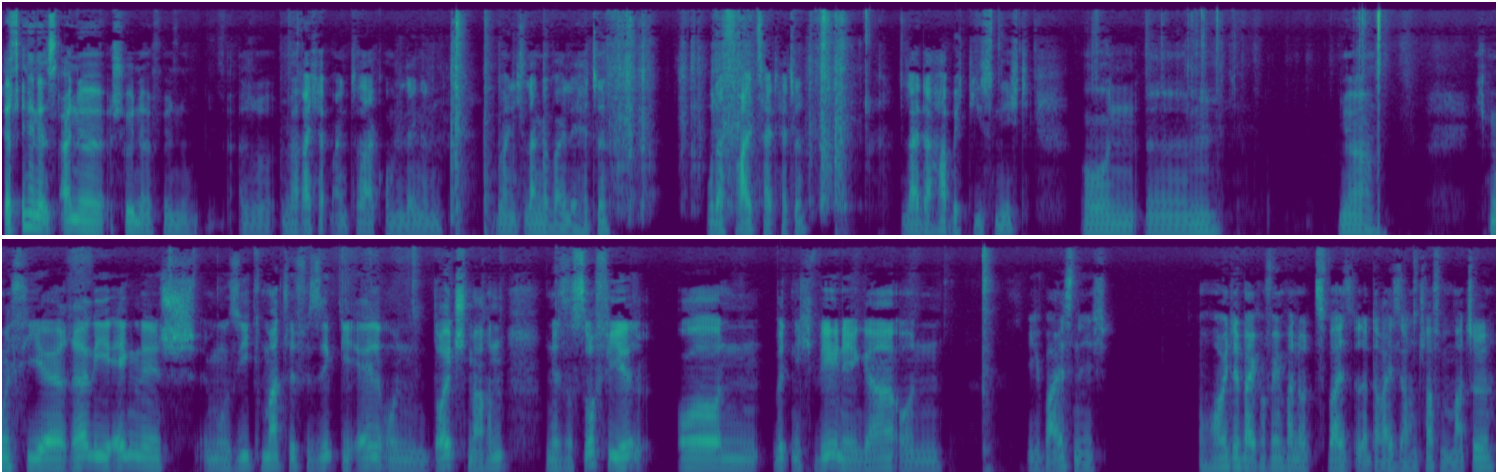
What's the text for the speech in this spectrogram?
Das Internet ist eine schöne Erfindung. Also bereichert meinen Tag um Längen, wenn ich Langeweile hätte. Oder Freizeit hätte. Leider habe ich dies nicht. Und, ähm, ja. Ich muss hier Rallye, Englisch, Musik, Mathe, Physik, GL und Deutsch machen. Und es ist so viel und wird nicht weniger und ich weiß nicht. Heute werde ich auf jeden Fall nur zwei oder drei Sachen schaffen. Mathe,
